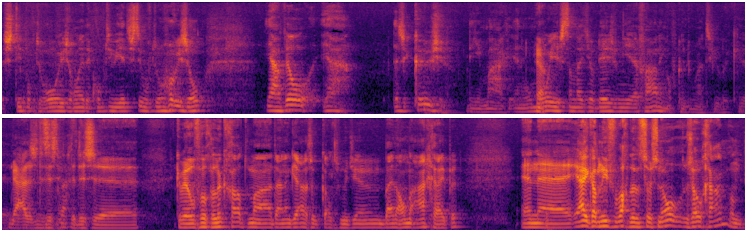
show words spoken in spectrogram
stip op de horizon. Hè. Daar komt hij weer, de stip op de horizon. Ja, wel, ja, dat is een keuze die je maakt. En hoe Ja. mooi is het dan dat je op deze manier ervaring op kunt doen natuurlijk. Ja, dus dit is, dit is, eh, ik heb heel veel geluk gehad, maar uiteindelijk, ja, zo'n kans moet je bij de handen aangrijpen. En eh, ja, ik had niet verwacht dat het zo snel zou gaan. Want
